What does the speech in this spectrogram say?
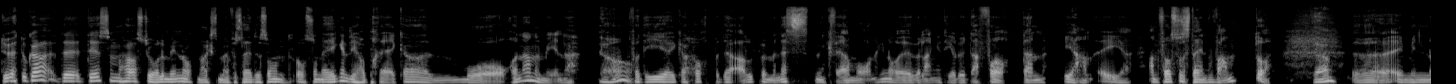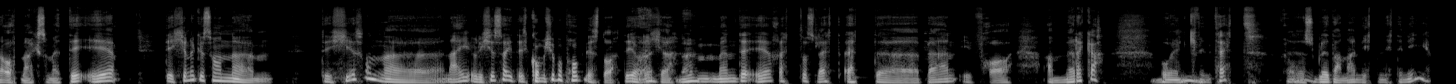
Du, vet du hva? Det, det som har stjålet min oppmerksomhet, for å si det sånn, og som egentlig har prega morgenene mine, Ja. fordi jeg har hørt på det albumet nesten hver morgen nå over lang tid, og det er derfor den i, han- i anførselstegn vant da, Ja. uh, i min oppmerksomhet. Det er, det er ikke noe sånn eh, det er ikke sånn eh, Nei, jeg vil ikke si det kommer ikke på prog-lista, det gjør det ikke. nei. Men det er rett og slett et eh, band fra Amerika, og en Mm. kvintett mm. Som ble dannet i 1999.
